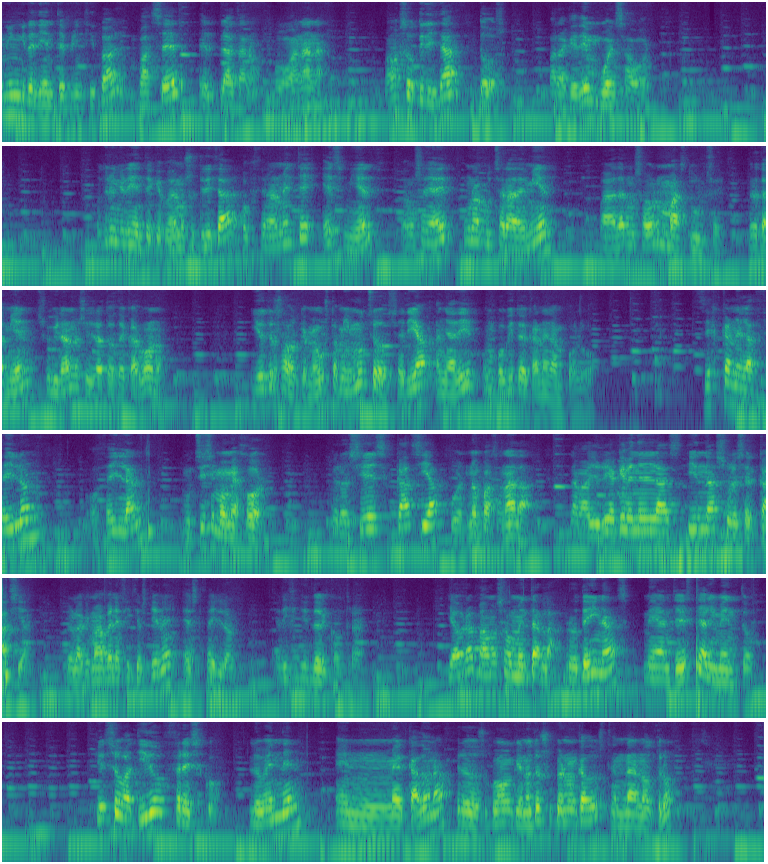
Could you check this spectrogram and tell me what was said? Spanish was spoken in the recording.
un ingrediente principal va a ser el plátano o banana. Vamos a utilizar dos para que dé un buen sabor. Otro ingrediente que podemos utilizar opcionalmente es miel. Vamos a añadir una cucharada de miel para dar un sabor más dulce, pero también subirán los hidratos de carbono. Y otro sabor que me gusta a mí mucho sería añadir un poquito de canela en polvo. Si es canela Ceylon o Ceylan, muchísimo mejor. Pero si es casia, pues no pasa nada. La mayoría que venden en las tiendas suele ser casia, pero la que más beneficios tiene es Ceylon. Es difícil de encontrar. Y ahora vamos a aumentar las proteínas mediante este alimento. Queso batido fresco. Lo venden en Mercadona, pero supongo que en otros supermercados tendrán otro.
